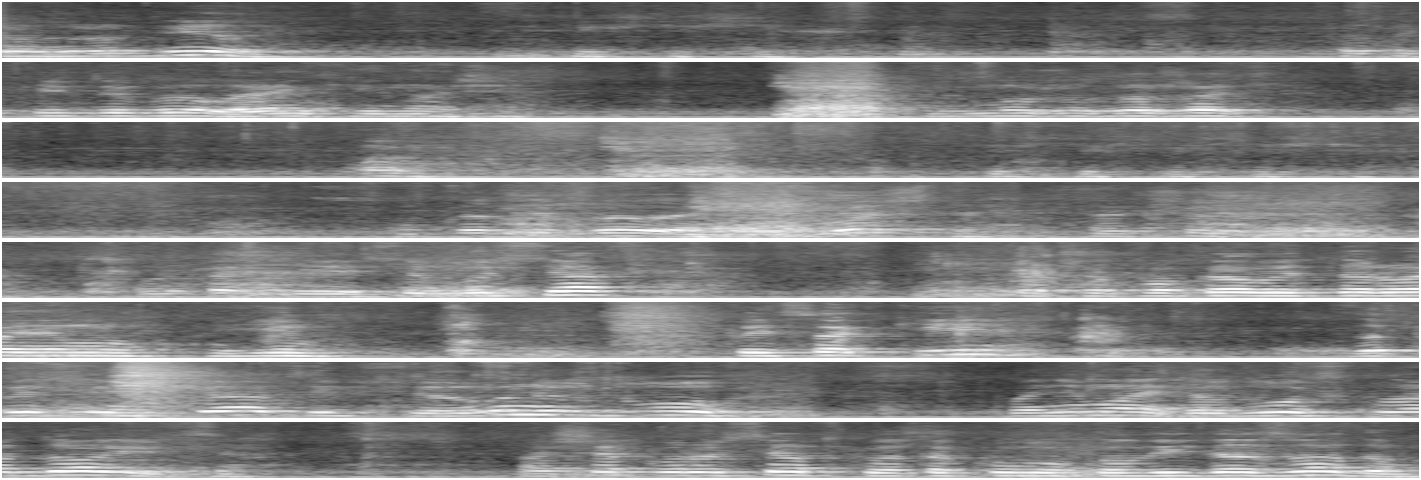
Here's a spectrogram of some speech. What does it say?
розродили. Тих-тих-тих. Та такий дебеленький наче. Не можу зажати. Ой. Тих-тих-тих-тих. Оце дебеленький, бачите? Так що отакий ось. Так що поки витираємо їм писаки, записуємо час і все. Вони вдвох, розумієте, вдвох складаються. А ще поросятку отакого, коли йде задом,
